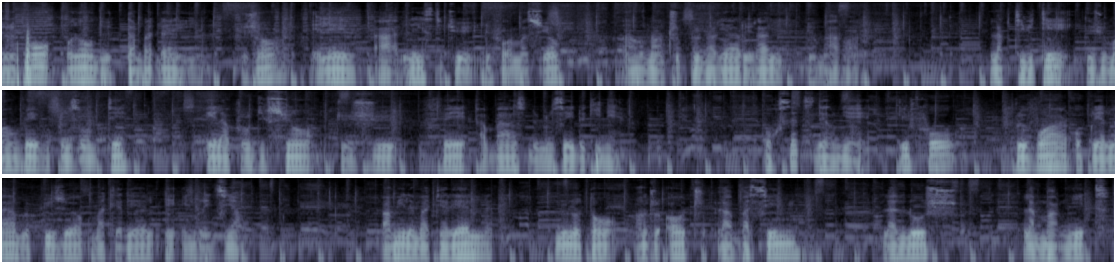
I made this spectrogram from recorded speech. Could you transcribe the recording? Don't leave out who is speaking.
Speaker 1: Je réponds au nom de Tambadei Jean, élève à l'Institut de formation en entrepreneuriat rural de Marois. L'activité que je m'en vais vous présenter est la production de jus fait à base de l'oseille de Guinée. Pour cette dernière, il faut prévoir au préalable plusieurs matériels et ingrédients. Parmi les matériels, nous notons entre autres la bassine, la louche, la marmite,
